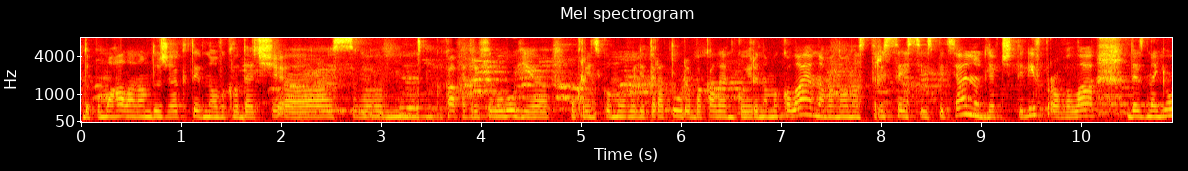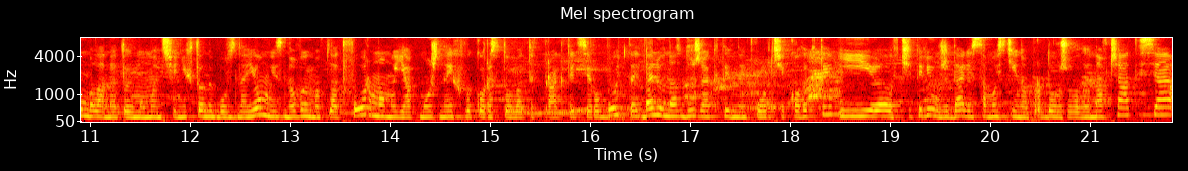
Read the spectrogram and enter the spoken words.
Допомагала нам дуже активно викладач е, з кафедри філології української мови і літератури Бакаленко Ірина Миколаївна. Вона у нас три сесії спеціально для вчителів провела, де знайомила на той момент, ще ніхто не був знайомий з новими платформами, як можна їх використовувати в практиці роботи. Далі у нас дуже активний творчий колектив, і е, вчителі вже далі самостійно продовжували навчатися.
